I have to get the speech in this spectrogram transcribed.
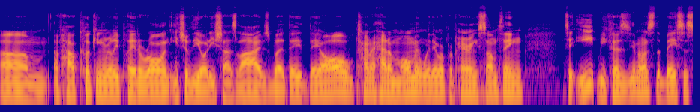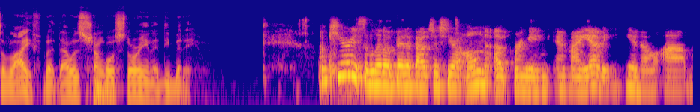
um, of how cooking really played a role in each of the Orisha's lives. But they they all kind of had a moment where they were preparing something to eat because you know it's the basis of life. But that was Shango's story in Edibere. I'm curious a little bit about just your own upbringing in Miami. You know, um,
